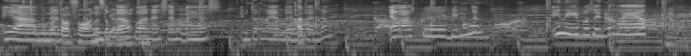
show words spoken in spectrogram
iya benar telepon, untuk telepon SMS internet dan kadang yang aku bingung kan ini pulsa internet Kenapa?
